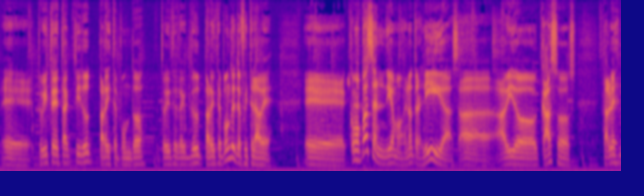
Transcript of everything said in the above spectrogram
eh, tuviste esta actitud, perdiste puntos, tuviste esta actitud, perdiste puntos y te fuiste a la B. Eh, como pasa, en, digamos, en otras ligas, ha, ha habido casos tal vez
